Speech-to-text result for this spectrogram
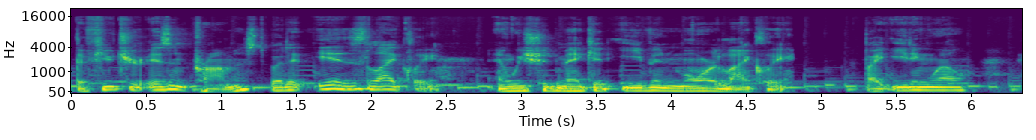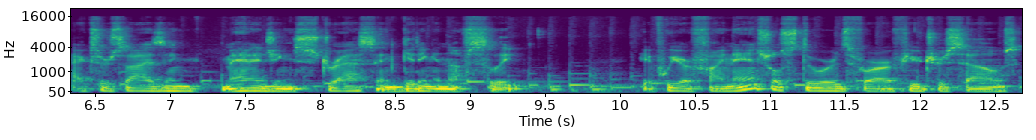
The future isn't promised, but it is likely, and we should make it even more likely by eating well, exercising, managing stress, and getting enough sleep. If we are financial stewards for our future selves,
